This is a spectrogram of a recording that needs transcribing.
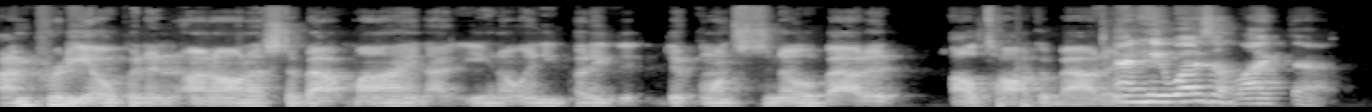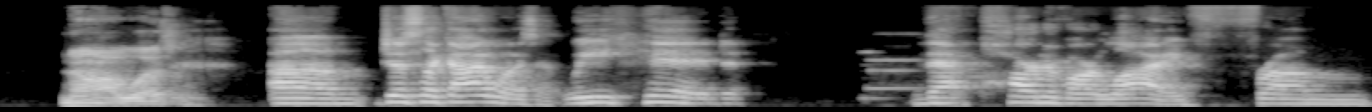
I'm pretty open and, and honest about mine. I, you know, anybody that, that wants to know about it, I'll talk about it. And he wasn't like that. no, I wasn't. um, just like I wasn't. We hid that part of our life from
